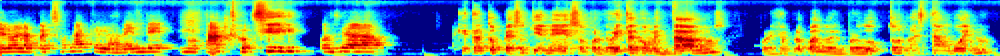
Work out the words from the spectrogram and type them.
pero la persona que la vende no tanto. Sí. O sea, ¿Qué tanto peso tiene eso? Porque ahorita comentábamos, por ejemplo, cuando el producto no es tan bueno,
